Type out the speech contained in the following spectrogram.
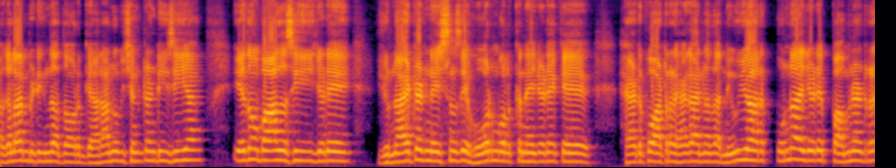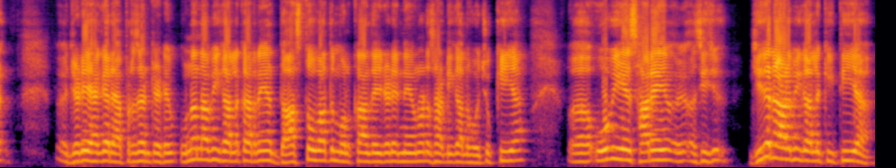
ਅਗਲਾ ਮੀਟਿੰਗ ਦਾ ਦੌਰ 11 ਨੂੰ ਵਾਸ਼ਿੰਗਟਨ ਡੀਸੀ ਆ। ਇਹ ਤੋਂ ਬਾਅਦ ਅਸੀਂ ਜਿਹੜੇ ਯੂਨਾਈਟਿਡ ਨੇਸ਼ਨਸ ਦੇ ਹੋਰ ਮੁਲਕ ਨੇ, ਜਿਹੜੇ ਕਿ ਹੈੱਡਕੁਆਟਰ ਹੈਗਾ ਇਹਨਾਂ ਦਾ ਨਿਊਯਾਰਕ ਉਹਨਾਂ ਦੇ ਜਿਹੜੇ ਪਰਮਨੈਂਟ ਜਿਹੜੇ ਹੈਗੇ ਰਿਪਰੈਜ਼ੈਂਟੇਟਿਵ ਉਹਨਾਂ ਨਾਲ ਵੀ ਗੱਲ ਕਰ ਰਹੇ ਹਾਂ। 10 ਤੋਂ ਵੱਧ ਮੁਲਕਾਂ ਦੇ ਜਿਹੜੇ ਨੇ, ਉਹਨਾਂ ਨਾਲ ਸਾਡੀ ਗੱਲ ਹੋ ਚੁੱਕੀ ਆ। ਉਹ ਵੀ ਇਹ ਸਾਰੇ ਅਸੀਂ ਜ- ਜਿਹਦੇ ਨਾਲ ਵੀ ਗੱਲ ਕੀਤੀ ਆ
